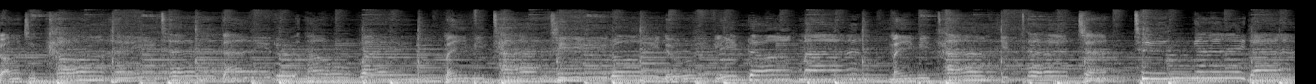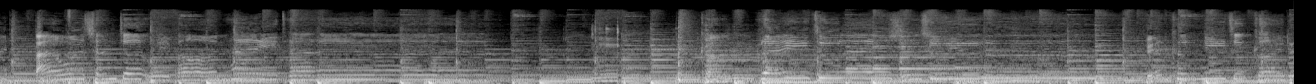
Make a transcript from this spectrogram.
ก็จะขอให้เธอได้รู้เอาไว้ ไม่มีทางที่โรยดูกลีบดอกไม้ ไม่มีทางที่เธอจะ ฉันจะอวยพรให้เธอ Congratulations to you เพื่อนคนนี้จะคอยดู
